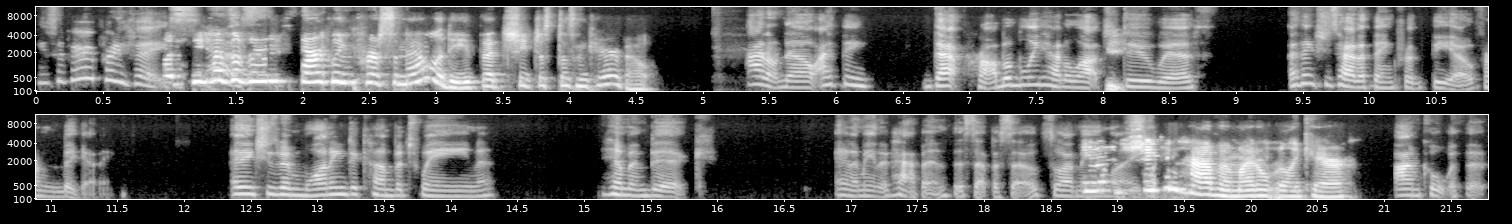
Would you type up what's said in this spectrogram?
he's a very pretty face. But he has a very sparkling personality that she just doesn't care about. I don't know. I think that probably had a lot to do with. I think she's had a thing for Theo from the beginning. I think she's been wanting to come between him and Vic, and I mean it happened this episode. So I mean, You know, like, she can have him. I don't really care. I'm cool with it.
